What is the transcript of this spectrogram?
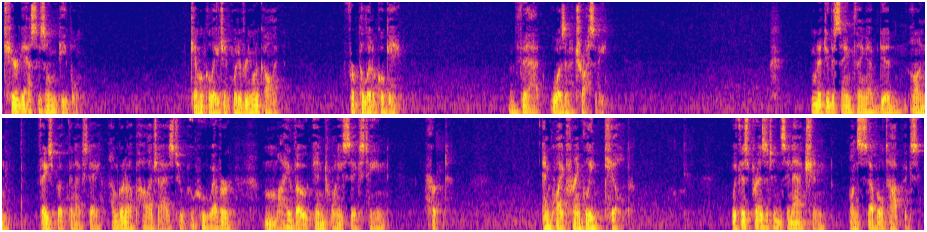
tear gas his own people, chemical agent, whatever you want to call it, for political gain. That was an atrocity. I'm going to do the same thing I did on Facebook the next day. I'm going to apologize to whoever my vote in 2016 hurt and, quite frankly, killed. With this president's inaction on several topics,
